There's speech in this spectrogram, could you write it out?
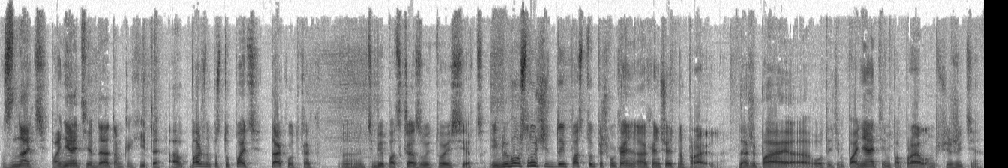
знать понятия, да, там какие-то, а важно поступать так вот, как тебе подсказывает твое сердце. И в любом случае ты поступишь окончательно правильно. Даже по э, вот этим понятиям, по правилам общежития.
